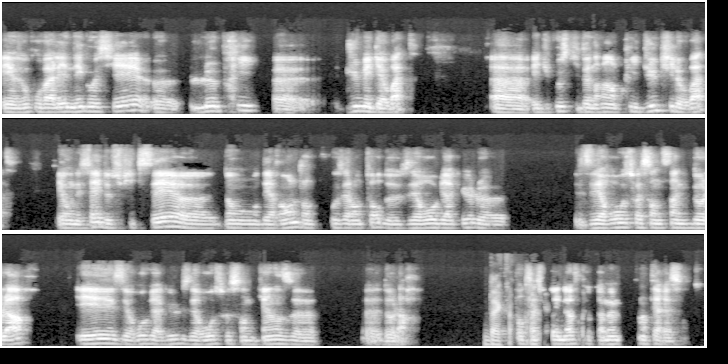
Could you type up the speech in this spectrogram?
Et donc, on va aller négocier le prix du mégawatt euh, et du coup, ce qui donnera un prix du kilowatt. Et on essaye de se fixer euh, dans des ranges aux alentours de 0,065 dollars et 0,075 euh, dollars D'accord. pour que ça soit une offre quand même intéressante.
